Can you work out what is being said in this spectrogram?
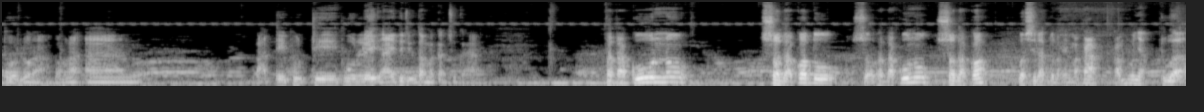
dulur ponakan pakde bude bule nah itu diutamakan juga. Fatakunu sodakotu fatakunu sodakoh wasilaturahim maka kamu punya dua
